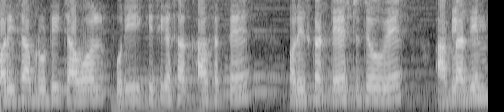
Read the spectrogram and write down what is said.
और इसे आप रोटी, चावल, पूरी किसी के साथ खा सकते हैं। और इसका टेस्ट जो है, अगला दिन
